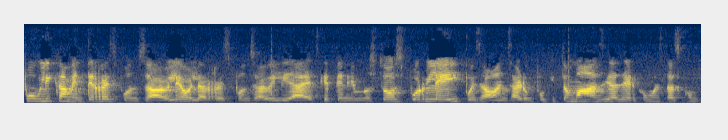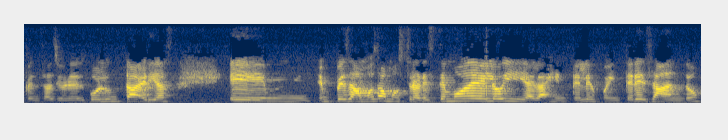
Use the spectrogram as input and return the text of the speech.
públicamente responsable o las responsabilidades que tenemos todos por ley, pues avanzar un poquito más y hacer como estas compensaciones voluntarias. Em, empezamos a mostrar este modelo y a la gente le fue interesando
